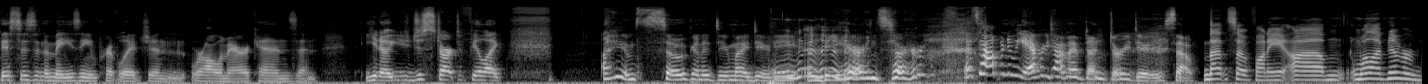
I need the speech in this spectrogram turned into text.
this is an amazing privilege and we're all Americans and you know you just start to feel like I am so gonna do my duty and be here and serve. That's happened to me every time I've done jury duty. So That's so funny. Um, well, I've never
